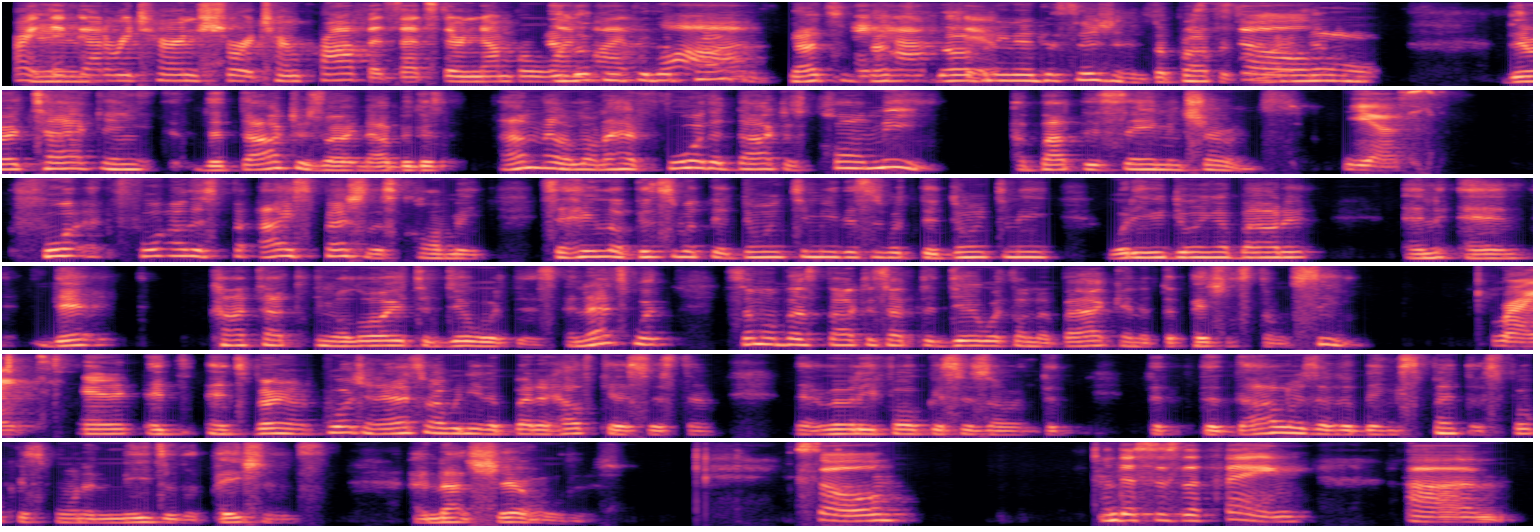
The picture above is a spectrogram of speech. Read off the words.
Right, and they've got to return short-term profits. That's their number one by law. That's they that's governing their decisions, the profits. So, right now, they're attacking the doctors right now because I'm not alone. I had four of the doctors call me about this same insurance. Yes. Four four other eye specialists call me, say, "Hey, look, this is what they're doing to me. This is what they're doing to me. What are you doing about it?" And and they're contacting a lawyer to deal with this. And that's what some of us doctors have to deal with on the back end that the patients don't see. Right. And it, it, it's very unfortunate. That's why we need a better healthcare system that really focuses on the, the, the dollars that are being spent is focused on the needs of the patients and not shareholders. So this is the thing. Um,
